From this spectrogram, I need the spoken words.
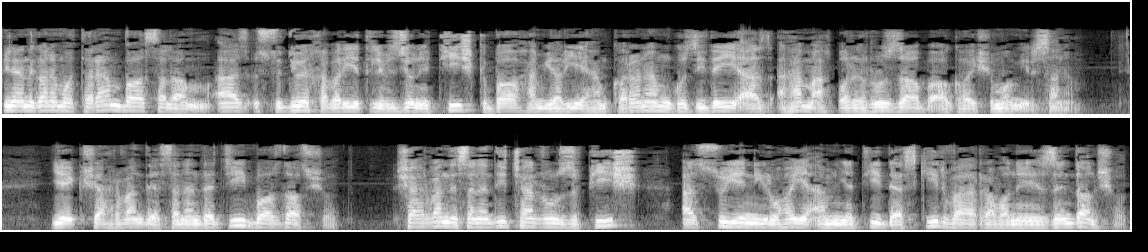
بینندگان محترم با سلام. از استودیو خبری تلویزیون تیش که با همیاری همکارانم گزیده ای از اهم اخبار روز را به آگاه شما میرسانم. یک شهروند سنندجی بازداشت شد. شهروند سنندی چند روز پیش از سوی نیروهای امنیتی دستگیر و روانه زندان شد.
